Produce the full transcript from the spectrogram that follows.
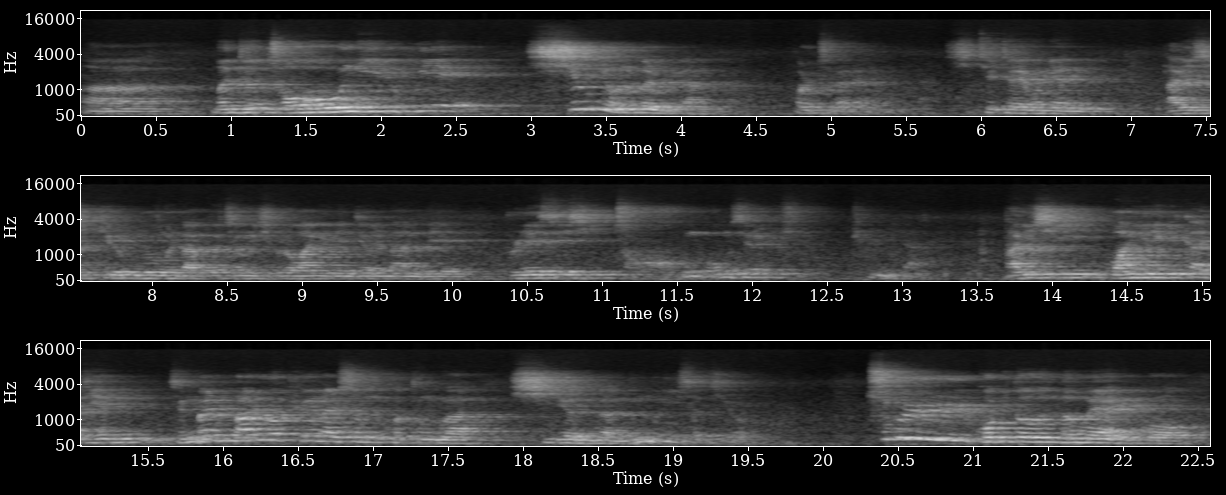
어, 먼저 좋은 일 시험이 오는 걸 우리가 볼 줄 알아야 합니다. 17절에 보면 다윗이 기름 부음을 받고 정식으로 왕이 된 지 얼마 안 돼 블레셋이 총 공세를 펴니다. 다윗이 왕이 되기까지엔 정말 말로 표현할 수 없는 고통과 시련과 눈물이 있었지요. 죽을 고비도 넘어야 했고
